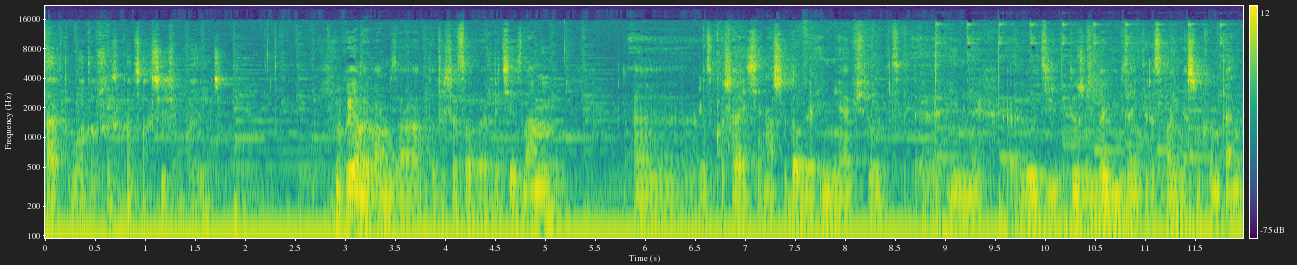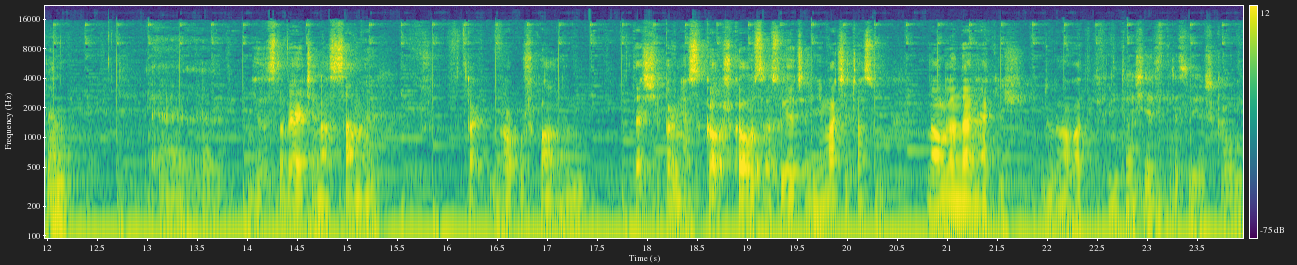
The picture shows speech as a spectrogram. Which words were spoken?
Tak, to było to wszystko, co chcieliśmy powiedzieć. Dziękujemy Wam za dotychczasowe bycie z nami. E, Rozgłaszajcie nasze dobre imię wśród e, innych ludzi, którzy byli zainteresowani naszym kontentem. Nie zostawiajcie nas samych w, w roku szkolnym. Też się pewnie szko- szkołą stresujecie i nie macie czasu na oglądanie jakichś durnowatych filmów. Kto się stresuje szkołą?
